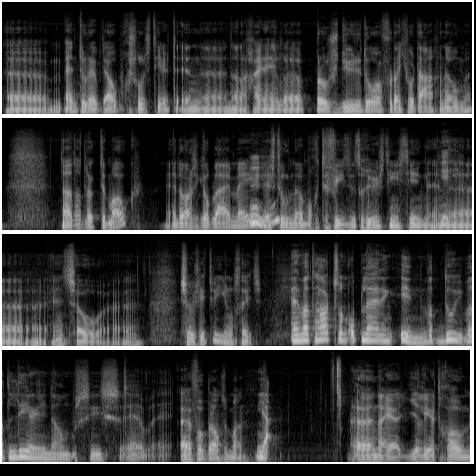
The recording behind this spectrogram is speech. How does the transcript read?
Ehm, en toen heb ik daarop gesolliciteerd. En nou, dan ga je een hele procedure door voordat je wordt aangenomen. Nou, dat lukte me ook. En daar was ik heel blij mee. Mhm. Dus toen eh, mocht ik de 24 uursdienst in. En, eh, en zo, eh, zo zitten we hier nog steeds. En wat houdt zo'n opleiding in? Wat, doe je, wat leer je dan precies? Voor brandweerman. Ja. Eh, nou ja, je leert gewoon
